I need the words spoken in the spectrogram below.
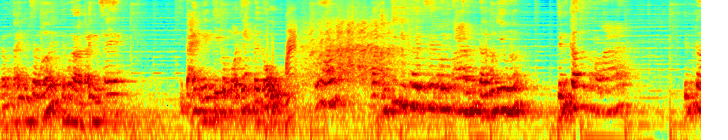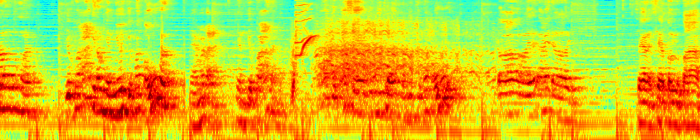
rồi trải nghiệm xe mới thì mới gọi là trải nghiệm xe. Chứ trải nghiệm chỉ có bỏ chét đời cũ đúng không? Và thậm chí đi thuê xe Toyota không đợi bao nhiêu nữa? Chỉnh cơ không mà ba. Chỉnh cơ không mà. Chìa khóa gì đâu nhìn như chìa khóa tủ á. Nè mấy bạn nhìn chìa khóa nè. Đó, chìa khóa xe tôi đi chơi nhìn chìa khóa tủ. Trời ơi ai đời. Xe này xe Toyota.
